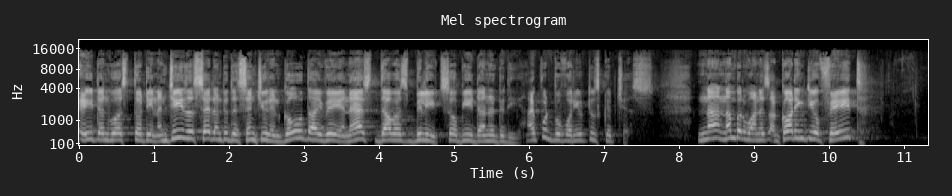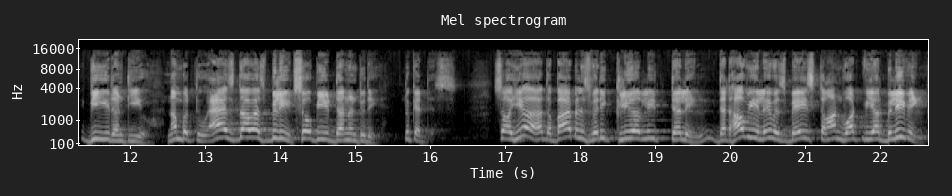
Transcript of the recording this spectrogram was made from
8 and verse 13. And Jesus said unto the centurion, Go thy way, and as thou hast believed, so be it done unto thee. I put before you two scriptures. Now, number one is, according to your faith, be it unto you. Number two, as thou hast believed, so be it done unto thee. Look at this. So here, the Bible is very clearly telling that how we live is based on what we are believing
